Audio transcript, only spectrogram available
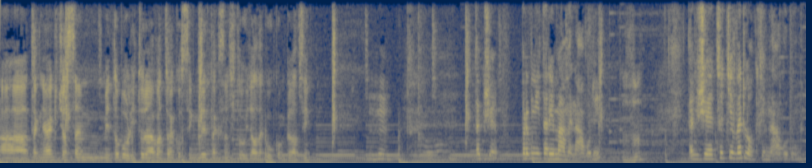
A tak nějak časem mi to bylo líto dávat to jako singly, tak jsem z toho udělal takovou kompilaci. Mhm. Takže první tady máme návody. Mhm. Takže co tě vedlo k těm návodům?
